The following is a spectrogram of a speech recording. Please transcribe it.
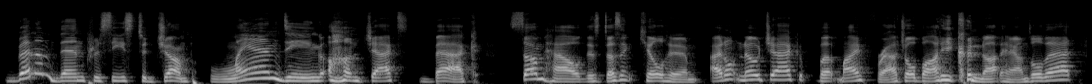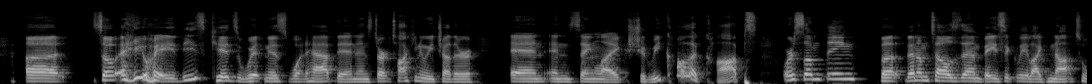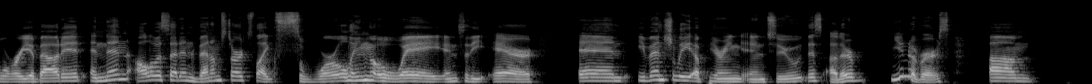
Venom then proceeds to jump, landing on Jack's back. Somehow, this doesn't kill him. I don't know, Jack, but my fragile body could not handle that. Uh, so anyway, these kids witness what happened and start talking to each other and and saying like, should we call the cops or something? But Venom tells them basically like not to worry about it. And then all of a sudden, Venom starts like swirling away into the air and eventually appearing into this other universe. Um,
